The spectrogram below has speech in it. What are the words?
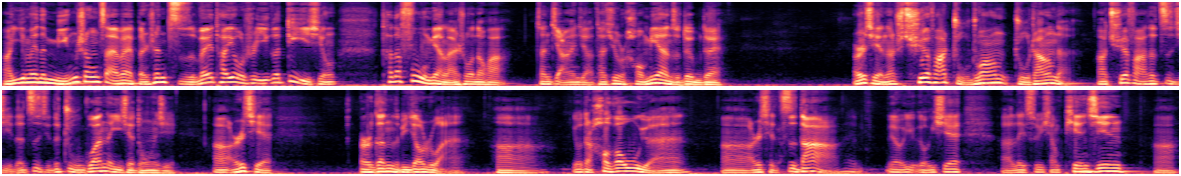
啊，因为呢名声在外，本身紫薇它又是一个地星，它的负面来说的话。咱讲一讲，他就是好面子，对不对？而且呢，是缺乏主张主张的啊，缺乏他自己的自己的主观的一些东西啊，而且耳根子比较软啊，有点好高骛远啊，而且自大，有有一些啊，类似于像偏心啊。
